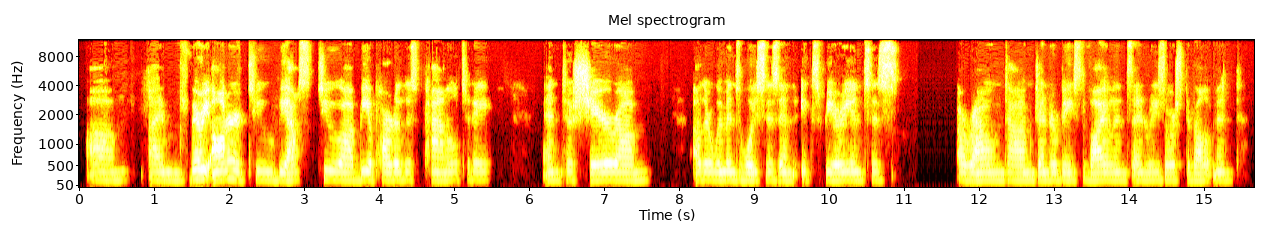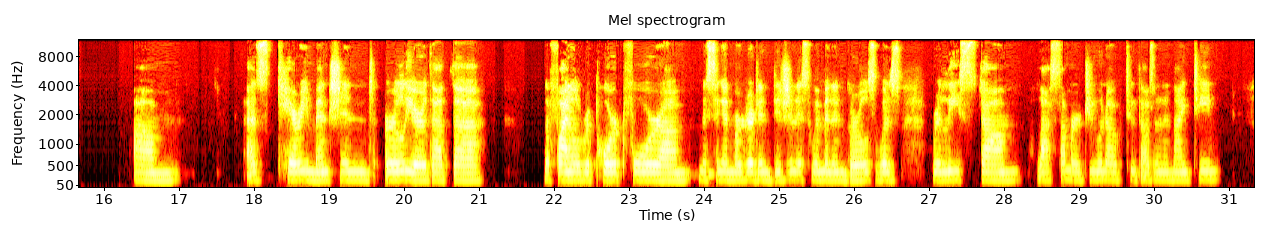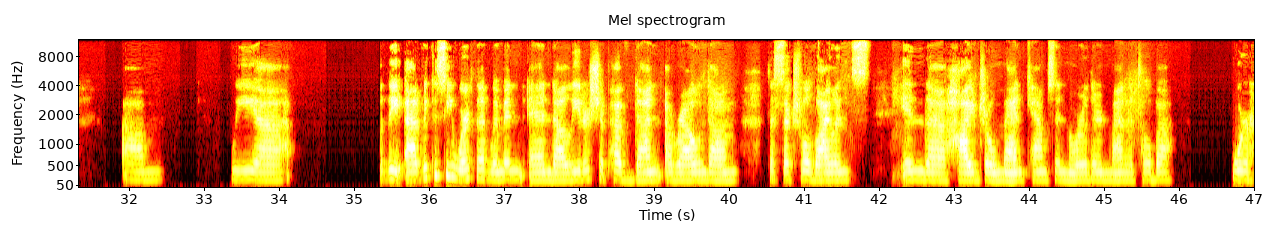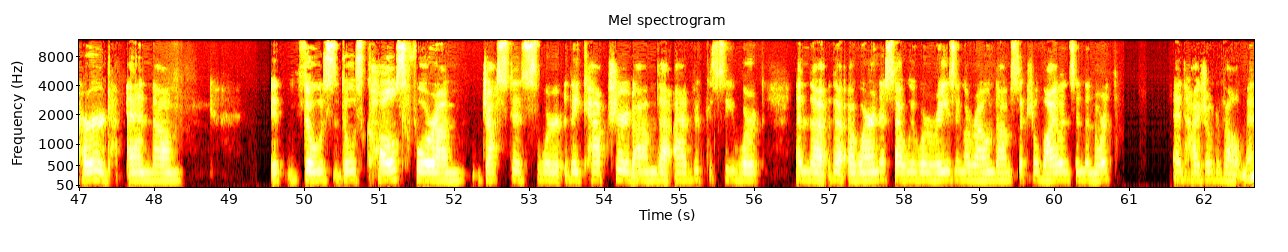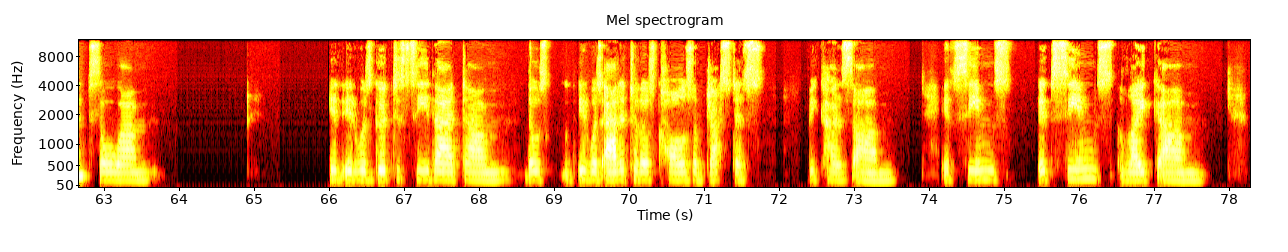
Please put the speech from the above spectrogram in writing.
Um, I'm very honored to be asked to uh, be a part of this panel today, and to share um, other women's voices and experiences around um, gender-based violence and resource development. Um, as Carrie mentioned earlier, that the the final report for um, missing and murdered Indigenous women and girls was released um, last summer, June of 2019. Um, we uh, the advocacy work that women and uh, leadership have done around um, the sexual violence in the hydro man camps in northern Manitoba were heard and um, it those those calls for um, justice were they captured um, the advocacy work and the the awareness that we were raising around um, sexual violence in the north and hydro development. So um, it, it was good to see that um, those it was added to those calls of justice because um, it seems it seems like um,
